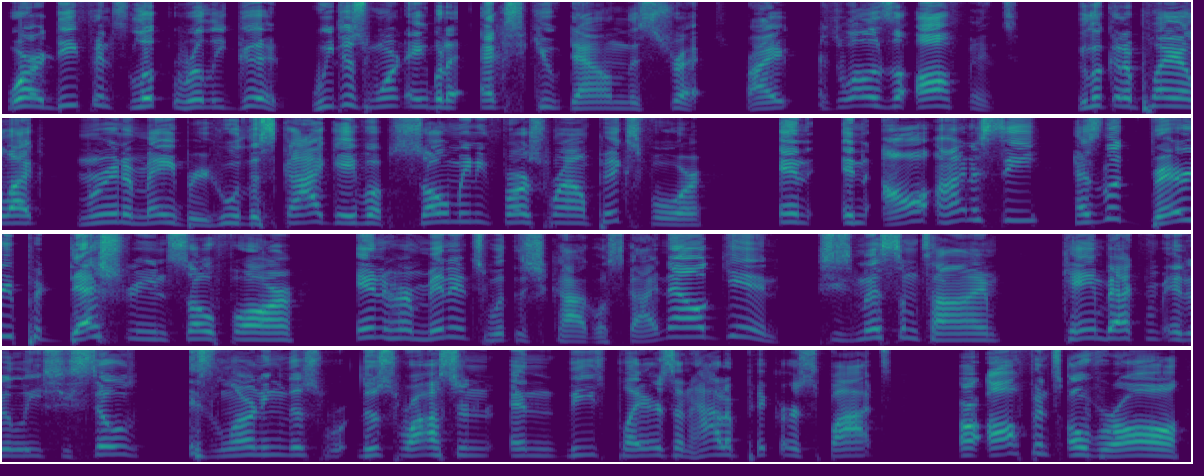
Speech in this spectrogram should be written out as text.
where our defense looked really good. We just weren't able to execute down the stretch, right? As well as the offense. You look at a player like Marina Mabrey, who the Sky gave up so many first round picks for, and in all honesty, has looked very pedestrian so far in her minutes with the Chicago Sky. Now, again, she's missed some time, came back from Italy. She still is learning this this roster and these players and how to pick her spots. Our offense overall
